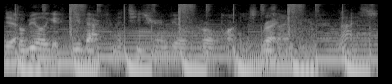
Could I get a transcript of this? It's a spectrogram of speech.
Yeah. they'll be able to get feedback from the teacher and be able to grow upon each design. Brief Nice.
